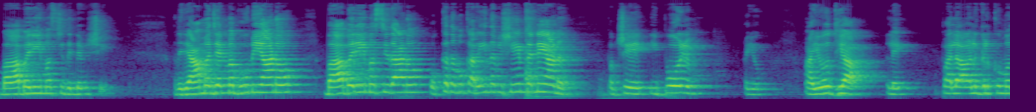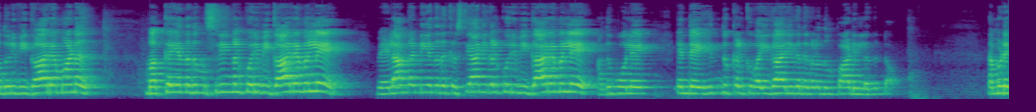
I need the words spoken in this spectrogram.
ബാബരി മസ്ജിദിന്റെ വിഷയം. അത് രാമജന്മഭൂമിയാണോ ബാബരി മസ്ജിദാണോ ഒക്കെ നമുക്കറിയുന്ന വിഷയം തന്നെയാണ്. പക്ഷേ ഇപ്പോഴും അയ്യോ അയോധ്യ അല്ലെ പല ആളുകൾക്കും അതൊരു വികാരമാണ്. മക്ക എന്നത് മുസ്ലിങ്ങൾക്കൊരു വികാരമല്ലേ? വേളാങ്കണ്ണി എന്നത് ക്രിസ്ത്യാനികൾക്കൊരു വികാരമല്ലേ? അതുപോലെ എന്റെ ഹിന്ദുക്കൾക്ക് വൈകാരികതകളൊന്നും പാടില്ലെന്നുണ്ടോ? നമ്മുടെ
